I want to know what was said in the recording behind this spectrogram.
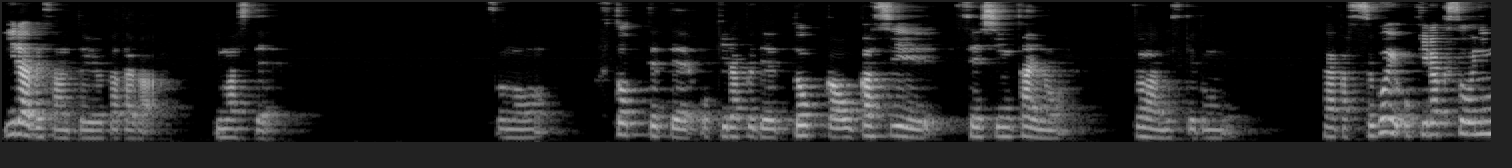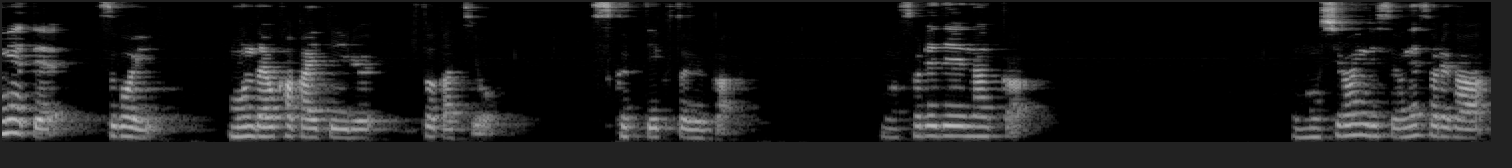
イラベさんという方がいまして、その、太っててお気楽でどっかおかしい精神科医の人なんですけども、なんかすごいお気楽そうに見えて、すごい問題を抱えている人たちを救っていくというか、まあ、それでなんか、面白いんですよね、それが。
